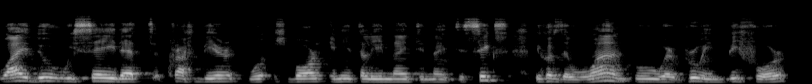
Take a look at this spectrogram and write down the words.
why do we say that craft beer was born in Italy in 1996? Because the one who were brewing before,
